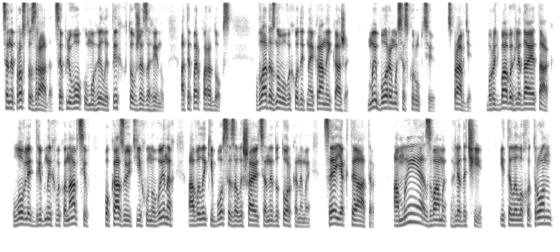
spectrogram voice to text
Це не просто зрада, це плювок у могили тих, хто вже загинув. А тепер парадокс. Влада знову виходить на екрани і каже: Ми боремося з корупцією. Справді, боротьба виглядає так: ловлять дрібних виконавців, показують їх у новинах, а великі боси залишаються недоторканими. Це як театр. А ми з вами глядачі, і телелохотрон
